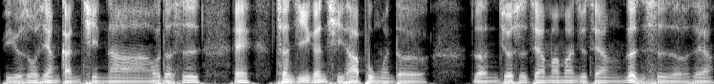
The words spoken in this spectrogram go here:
比如说像感情啊，或者是哎趁机跟其他部门的人就是这样慢慢就这样认识了，这样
